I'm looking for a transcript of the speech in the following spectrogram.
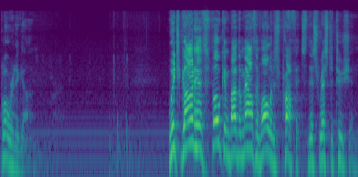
Glory to God which God hath spoken by the mouth of all of his prophets, this restitution,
